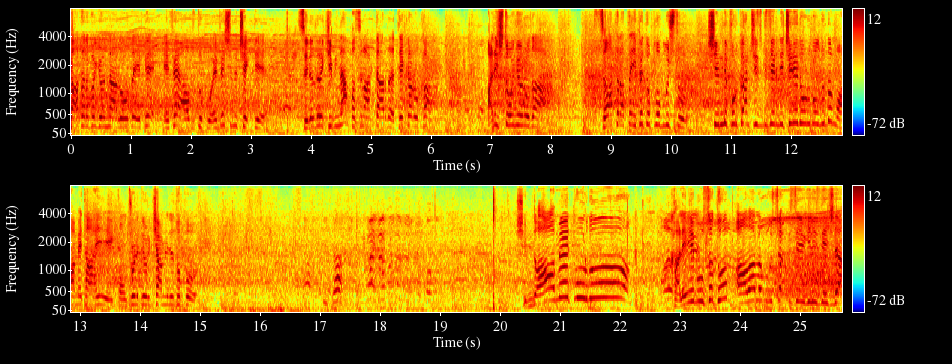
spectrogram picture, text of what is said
Sağ tarafa gönderdi orada Efe. Efe aldı topu. Efe şimdi çekti. Sıyrıldı rakibinden pasını aktardı. Tekrar Okan. Aliş de oynuyor o da. Sağ tarafta Efe topla buluştu. Şimdi Furkan çizgi üzerinde içeriye doğru doldurdu. Muhammed Ahi kontrol ediyor Kemli'de topu. Şimdi Ahmet vurdu. Kaleyi bulsa top ağlarla buluşacaktı sevgili izleyiciler.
